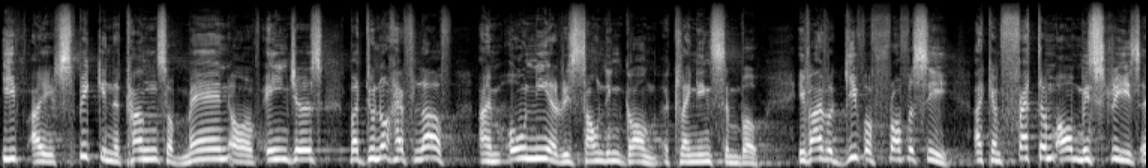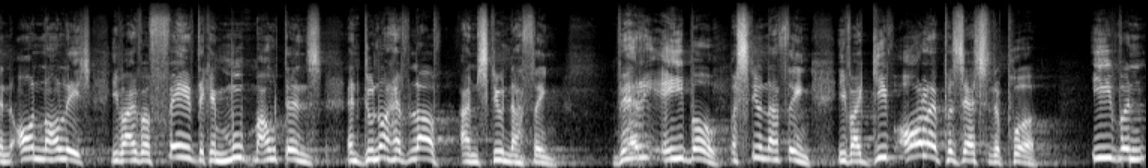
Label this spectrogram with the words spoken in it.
if I speak in the tongues of men or of angels, but do not have love, I'm only a resounding gong, a clanging cymbal. If I have a gift of prophecy, I can fathom all mysteries and all knowledge. If I have a faith that can move mountains and do not have love, I'm still nothing. Very able, but still nothing. If I give all I possess to the poor, even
